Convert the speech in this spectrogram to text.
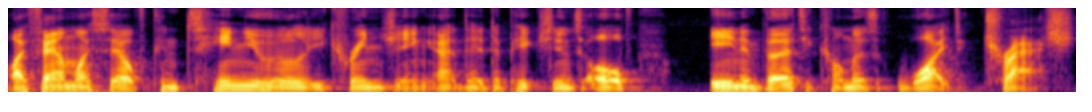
I found myself continually cringing at their depictions of, in inverted commas, white trash.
